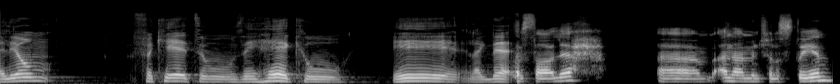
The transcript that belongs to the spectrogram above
اليوم فكيت وزي هيك و ايه like that صالح آم، أنا من فلسطين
